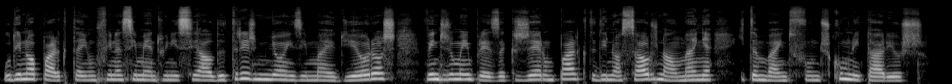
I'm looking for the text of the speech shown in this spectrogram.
O Dinoparque tem um financiamento inicial de 3 milhões e meio de euros, vindos de uma empresa que gera um parque de dinossauros na Alemanha e também de fundos comunitários.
